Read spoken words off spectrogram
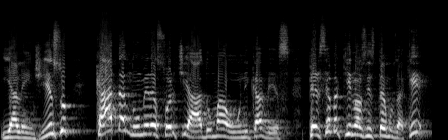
E além disso, cada número é sorteado uma única vez. Perceba que nós estamos aqui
